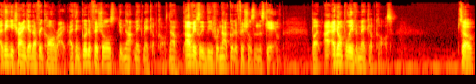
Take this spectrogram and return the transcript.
I think you try and get every call right. I think good officials do not make makeup calls. Now, obviously, these were not good officials in this game, but I, I don't believe in makeup calls. So,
